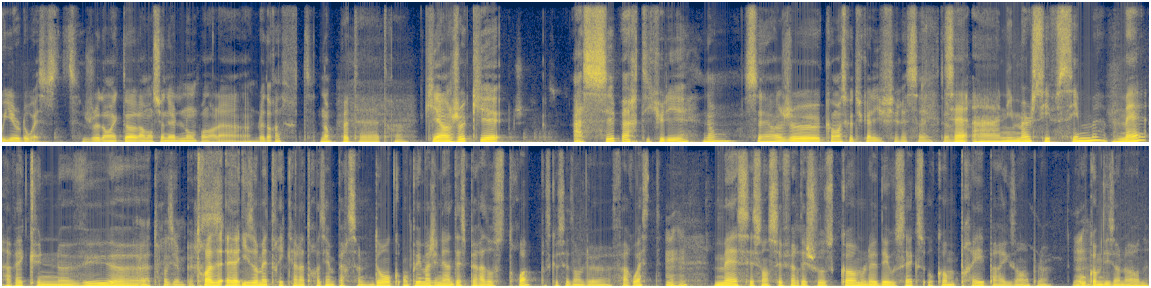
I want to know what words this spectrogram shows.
Weird West. Jeu dont Hector a mentionné le nom pendant la- le draft, non? Peut-être. Qui est un jeu qui est assez particulier, non? C'est un jeu. Comment est-ce que tu qualifierais ça, Hector? C'est un immersive sim, mais avec une vue euh, À la troisième personne. trois- euh, isométrique à la troisième personne. Donc, on peut imaginer un Desperados 3, parce que c'est dans le Far West, Mhm. Mais c'est censé faire des choses comme le Deus Ex ou comme Prey, par exemple, ou Mhm. comme Dishonored.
